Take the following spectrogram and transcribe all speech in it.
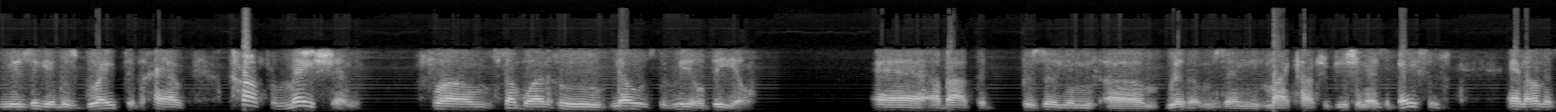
music, it was great to have confirmation from someone who knows the real deal uh, about the Brazilian um, rhythms and my contribution as a bassist. And on the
